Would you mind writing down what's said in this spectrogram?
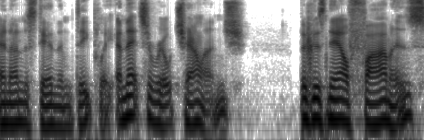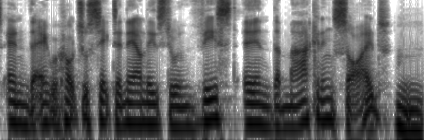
and understand them deeply. And that's a real challenge because now farmers and the agricultural sector now needs to invest in the marketing side mm-hmm.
